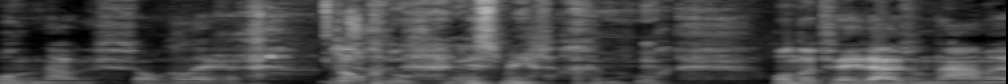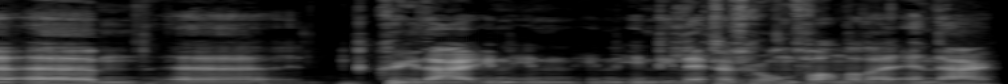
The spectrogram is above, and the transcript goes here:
Hond- Nou, dat is ook wel erg. Dat is Toch? genoeg. ja. is meer dan genoeg. 102.000 namen ehm, eh, kun je daar in, in, in, in die letters rondwandelen en daar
